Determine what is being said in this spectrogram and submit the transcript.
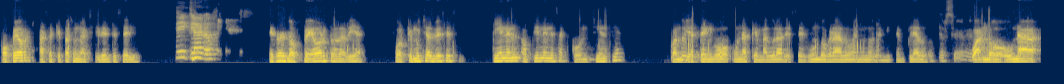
O peor, hasta que pasa un accidente serio. Sí, claro. Eso es lo peor todavía, porque muchas veces tienen, obtienen esa conciencia cuando ya tengo una quemadura de segundo grado en uno de mis empleados. Cuando una,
